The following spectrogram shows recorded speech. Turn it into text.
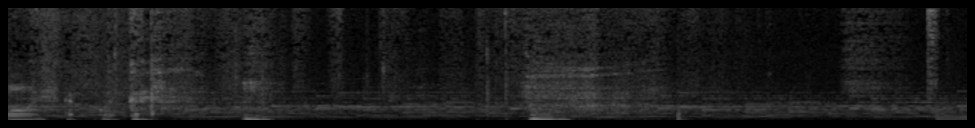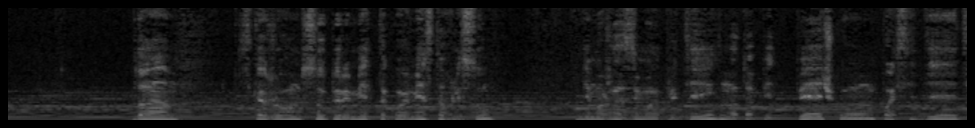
Ой, какой кайф. Да, скажу вам, супер иметь такое место в лесу, где можно зимой прийти, натопить печку, посидеть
